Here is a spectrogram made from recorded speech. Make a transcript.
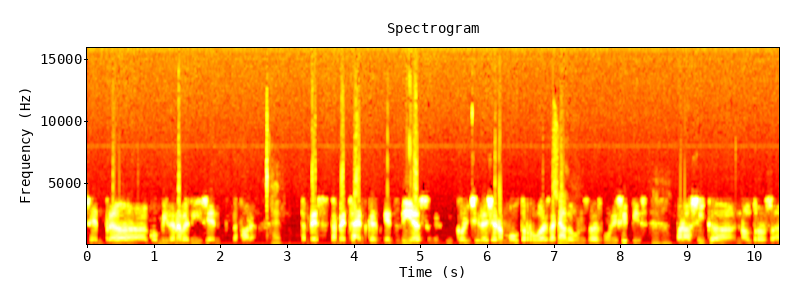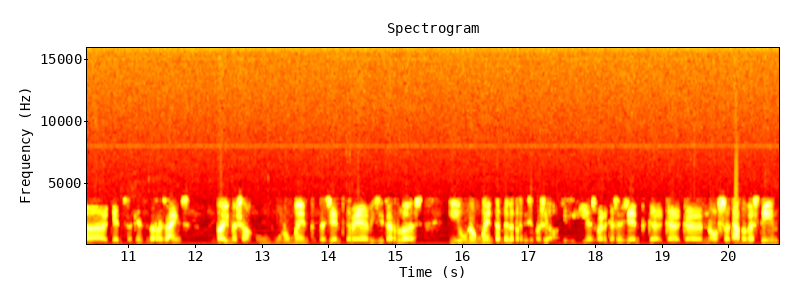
sempre eh, conviden a venir gent de fora. Eh també és, també és cert que aquests dies coincideixen amb moltes rues de sí. cada un dels municipis, uh -huh. però sí que nosaltres eh, aquests, aquests darrers anys veiem això, un, un augment de gent que ve a visitar-les i un augment també de participació. I, i és ver que la gent que, que, que no s'acaba vestint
